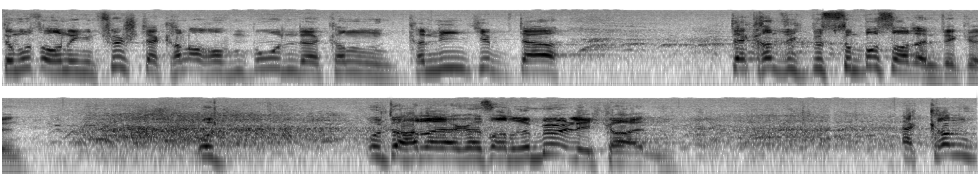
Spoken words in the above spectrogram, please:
der muss auch nicht ein Fisch, der kann auch auf dem Boden, der kann ein Kaninchen, der, der kann sich bis zum Bussard entwickeln. Und, und da hat er ja ganz andere Möglichkeiten. Er kann,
